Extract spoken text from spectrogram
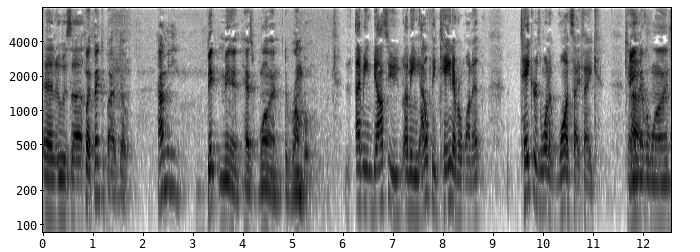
and who is uh, But think about it though. How many big men has won the Rumble? I mean, be honest with you, I mean, I don't think Kane ever won it. Taker's won it once, I think. Kane never won.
